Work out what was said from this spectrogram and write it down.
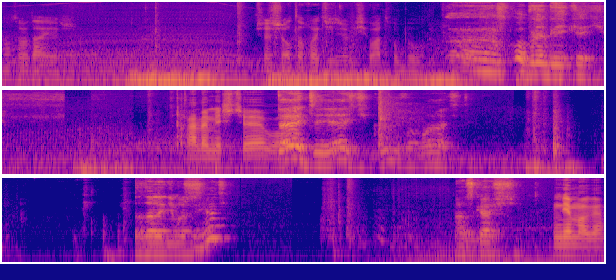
No to dajesz. Przecież o to chodzi, żeby się łatwo było. W obrębie Ikei. Ale mnie ścięło. Będzie jeździ, kurwa mać. To dalej nie możesz jechać? A, zgaści. Nie mogę.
